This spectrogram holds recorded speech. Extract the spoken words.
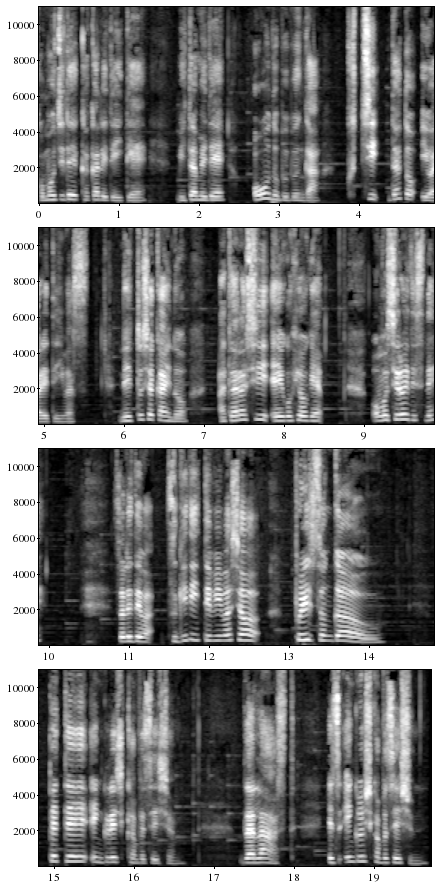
小文字で書かれていて、見た目で O の部分が口だと言われています。ネット社会の新しい英語表現。面白いですね。それでは次に行ってみましょう。Please don't go! Petty English conversation. The last is English conversation,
